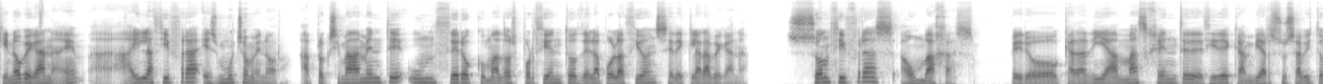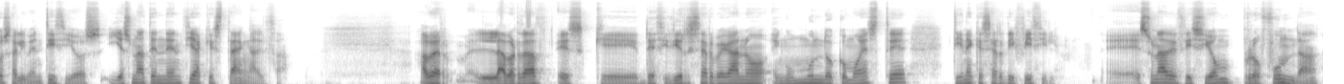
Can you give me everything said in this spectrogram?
Que no vegana, ¿eh? Ahí la cifra es mucho menor. Aproximadamente un 0,2% de la población se declara vegana. Son cifras aún bajas, pero cada día más gente decide cambiar sus hábitos alimenticios y es una tendencia que está en alza. A ver, la verdad es que decidir ser vegano en un mundo como este tiene que ser difícil, eh, es una decisión profunda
